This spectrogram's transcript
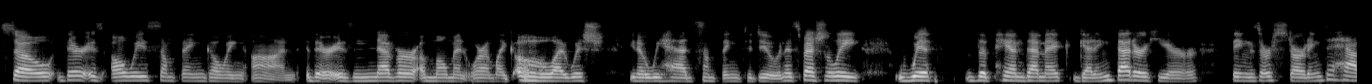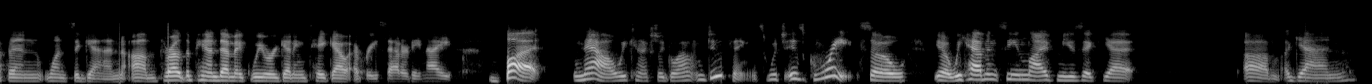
So there is always something going on. There is never a moment where I'm like, oh, I wish, you know, we had something to do. And especially with the pandemic getting better here, things are starting to happen once again. Um, throughout the pandemic, we were getting takeout every Saturday night, but now we can actually go out and do things, which is great. So, you know, we haven't seen live music yet um, again,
